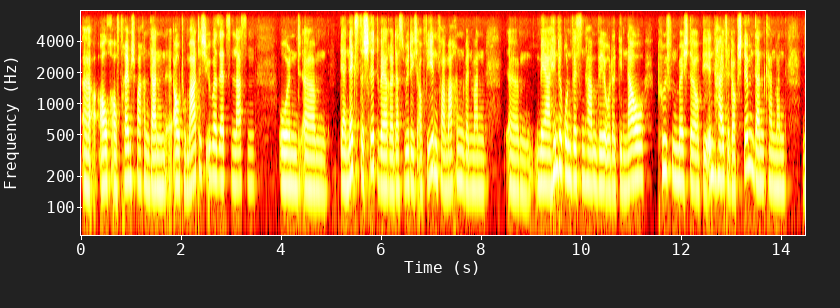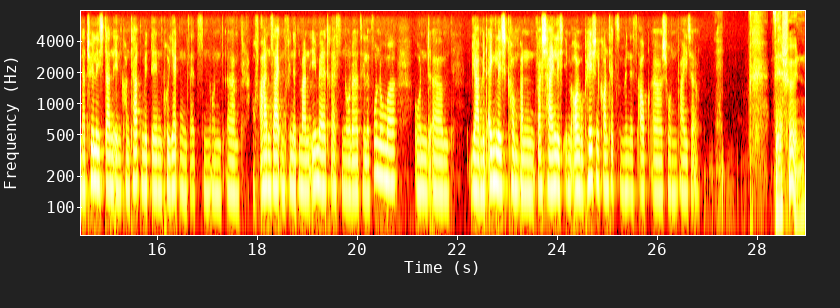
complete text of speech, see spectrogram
äh, auch auf Fremdsprachen dann automatisch übersetzen lassen. Und ähm, der nächste Schritt wäre, das würde ich auf jeden Fall machen, wenn man ähm, mehr Hintergrundwissen haben will oder genau prüfen möchte, ob die Inhalte doch stimmen, dann kann man natürlich dann in Kontakt mit den Projekten setzen. Und ähm, auf allen Seiten findet man E-Mail-Adressen oder Telefonnummer. Und ähm, ja, mit Englisch kommt man wahrscheinlich im europäischen Kontext zumindest auch äh, schon weiter. Sehr schön.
